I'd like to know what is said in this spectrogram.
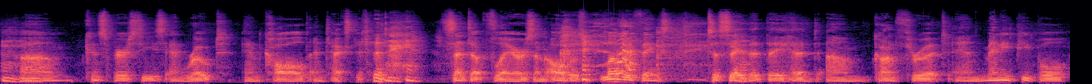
mm-hmm. um, conspiracies and wrote and called and texted and sent up flares and all those lovely things to say yeah. that they had um, gone through it, and many people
